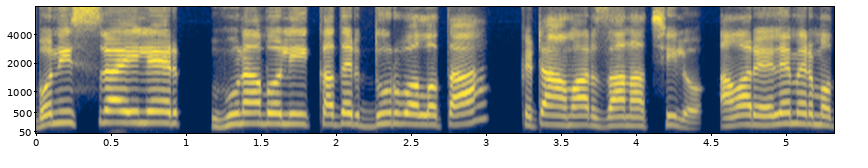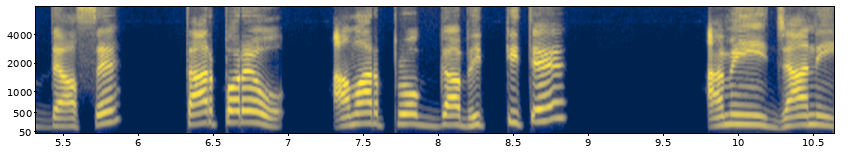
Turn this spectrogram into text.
বন ইসরায়েলের গুণাবলী, কাদের দুর্বলতা, এটা আমার জানা ছিল, আমার এলেমের মধ্যে আছে। তারপরেও আমার প্রজ্ঞা ভিত্তিতে আমি জানি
